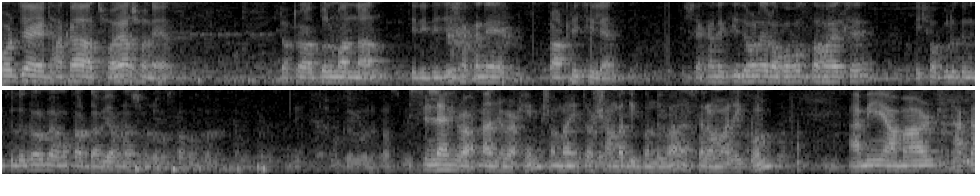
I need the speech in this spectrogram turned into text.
পর্যায়ে ঢাকা ছয় আসনের ডক্টর আব্দুল মান্নান তিনি নিজে সেখানে প্রার্থী ছিলেন। সেখানে কি ধরনের অব্যবস্থা হয়েছে এই সবগুলো তিনি তুলে ধরবেন এবং তার দাবি আপনার সামনে উপস্থাপন করবেন। বিসমিল্লাহ রহমান রহিম। সম্মানিত সাংবাদিক বন্ধুগণ আসসালামু আলাইকুম। আমি আমার ঢাকা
